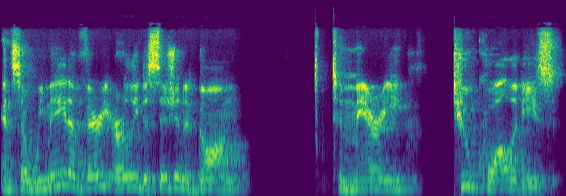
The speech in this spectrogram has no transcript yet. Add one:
And so we made a very early decision at Gong to marry two qualities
